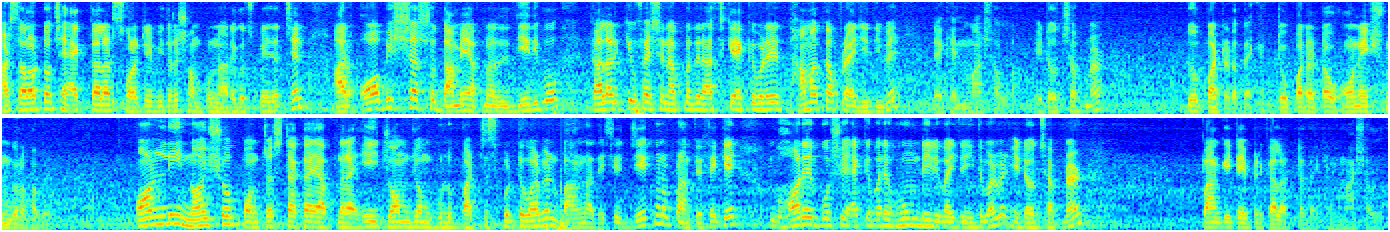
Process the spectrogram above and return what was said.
আর সালোয়ারটা হচ্ছে এক কালার সল্টের ভিতরে সম্পূর্ণ আরেগোজ পেয়ে যাচ্ছেন। আর অবিশ্বাস্য দামে আপনাদের দিয়ে দিব। কালার কিউ ফ্যাশন আপনাদের আজকে একেবারে ধামাকা প্রাইজে দিবে। দেখেন মাশাল্লাহ এটা হচ্ছে আপনার দোপাটাটা দেখেন। দোপাটাটাও অনেক সুন্দর হবে। অনলি নয়শো পঞ্চাশ টাকায় আপনারা এই জমজমগুলো পারচেস করতে পারবেন। বাংলাদেশের যে কোনো প্রান্তে থেকে ঘরে বসে একেবারে হোম ডেলিভারিতে নিতে পারবেন। এটা হচ্ছে আপনার বাঙ্গি টাইপের কালারটা দেখেন মাশাল্লাহ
